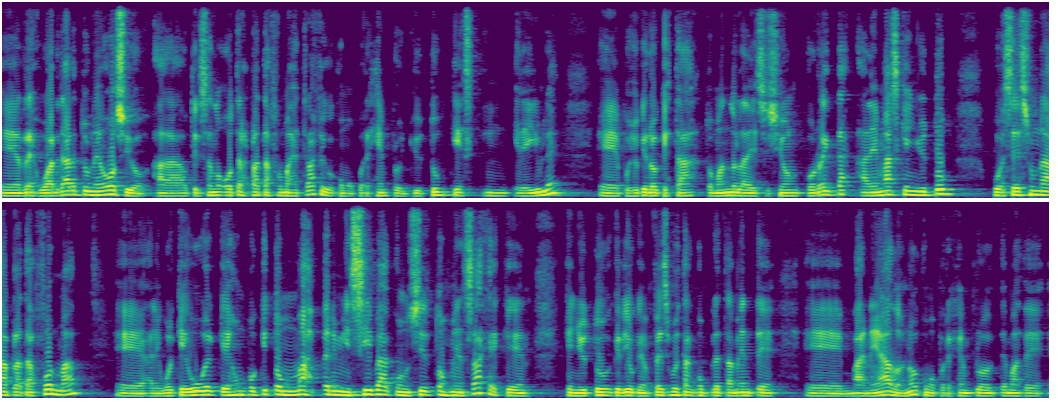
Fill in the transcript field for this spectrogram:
eh, resguardar tu negocio ah, utilizando otras plataformas de tráfico, como por ejemplo YouTube, que es increíble, eh, pues yo creo que estás tomando la decisión correcta. Además que en YouTube, pues es una plataforma, eh, al igual que Google, que es un poquito más permisiva con ciertos mensajes que en, YouTube, que digo que en Facebook están completamente baneados, ¿no? Como por ejemplo temas de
